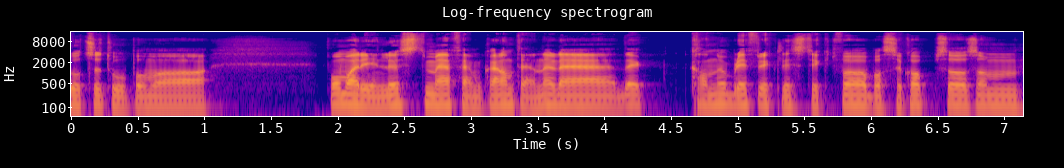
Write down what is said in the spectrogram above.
Godset 2 på, på Marienlyst med fem karantener, det, det kan jo bli fryktelig stygt for Bossekopp. Så som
